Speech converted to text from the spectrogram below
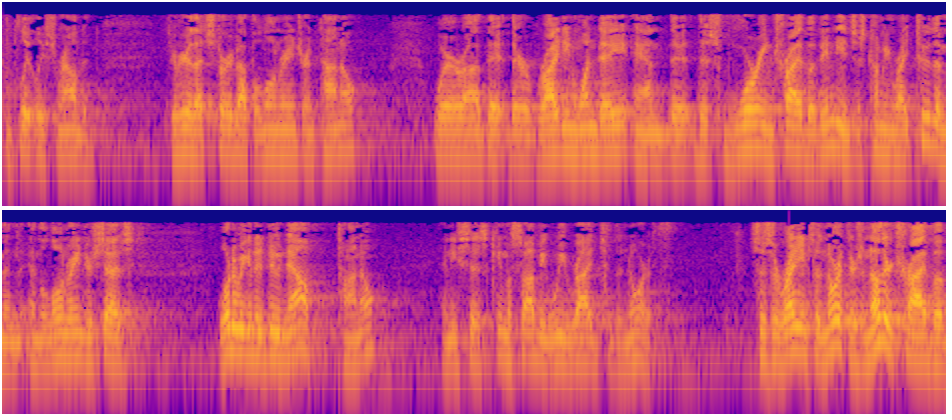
completely surrounded. Did you hear that story about the Lone Ranger in Tonto? where uh, they, are riding one day and the, this warring tribe of Indians is coming right to them, and, and the Lone Ranger says, What are we going to do now, Tonto? And he says, Kemosabe, we ride to the north. So as they're riding to the north, there's another tribe of,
